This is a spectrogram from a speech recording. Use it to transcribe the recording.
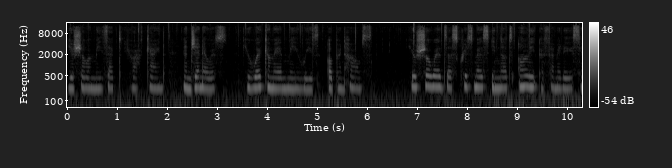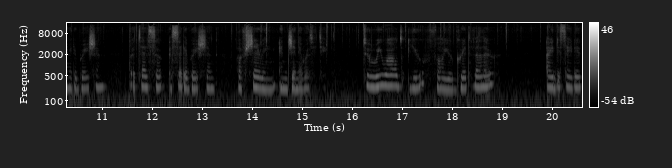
you showed me that you are kind and generous. You welcomed me with open arms. You showed that Christmas is not only a family celebration, but also a celebration of sharing and generosity. To reward you for your great valor, I decided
